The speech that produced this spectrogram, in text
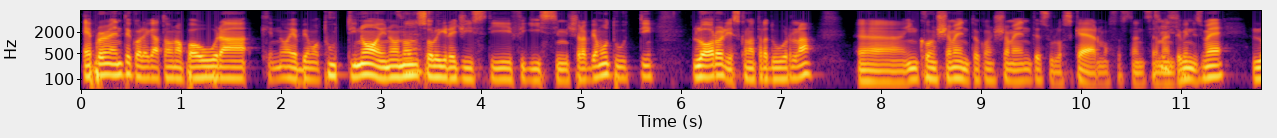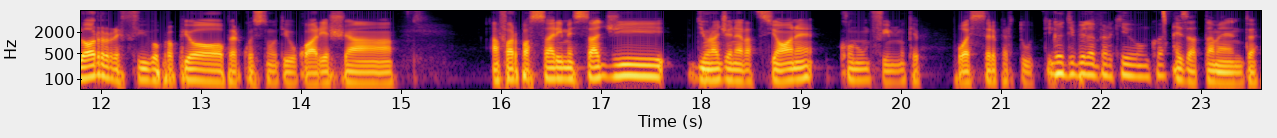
È probabilmente collegato a una paura che noi abbiamo tutti noi, no? Sì. non solo i registi fighissimi, ce l'abbiamo tutti. Loro riescono a tradurla eh, inconsciamente o consciamente sullo schermo sostanzialmente. Sì. Quindi secondo me l'horror è figo proprio per questo motivo qua, riesce a, a far passare i messaggi di una generazione con un film che può essere per tutti. Godibile per chiunque. Esattamente.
